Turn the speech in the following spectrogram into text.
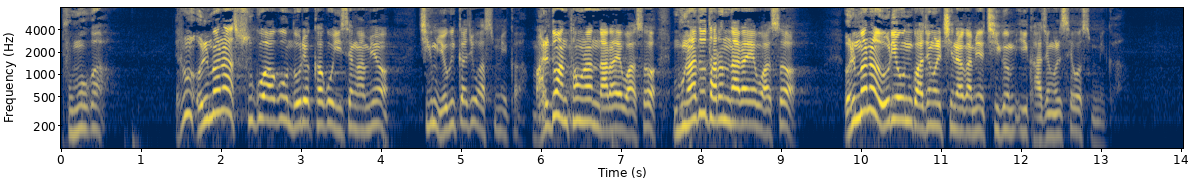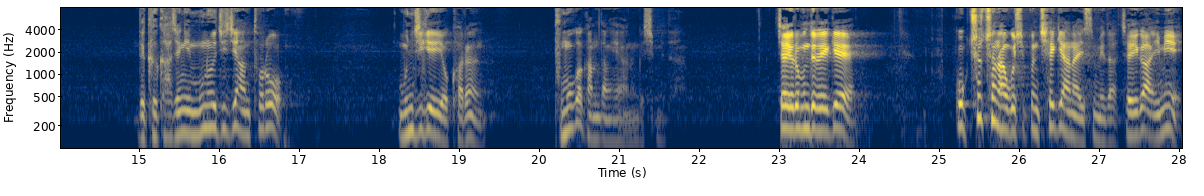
부모가 여러분 얼마나 수고하고 노력하고 희생하며 지금 여기까지 왔습니까? 말도 안 통하는 나라에 와서 문화도 다른 나라에 와서 얼마나 어려운 과정을 지나가며 지금 이 가정을 세웠습니까? 근데 그 가정이 무너지지 않도록 문지기의 역할은 부모가 감당해야 하는 것입니다. 자, 여러분들에게 꼭 추천하고 싶은 책이 하나 있습니다. 저희가 이미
